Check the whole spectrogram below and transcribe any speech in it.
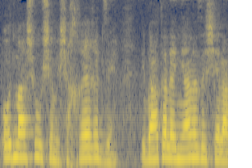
עוד משהו שמשחרר את זה. דיברת על העניין הזה של ה...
